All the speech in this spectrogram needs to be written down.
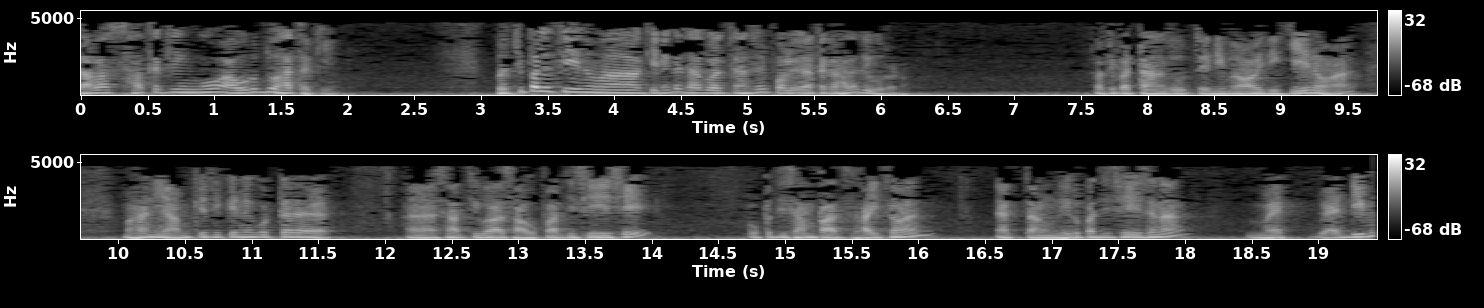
දවස් 7කින් හෝ අවුරුදු 7කින් ප්‍රතිඵල තියෙනවා කියන එක සරුවත් chance පොළොවේ අත ගහලා දිවුරනවා. ප්‍රතිපත්තාන සූත්‍රයේ නිමාවේදී කියනවා මහණි යම් කිසි කෙනෙකුට සත්‍විවා සෞපදිශේෂේ උපති සම්පාද සහිතවන් නැත්තම් නිර්පදිශේෂණ වැඩිම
